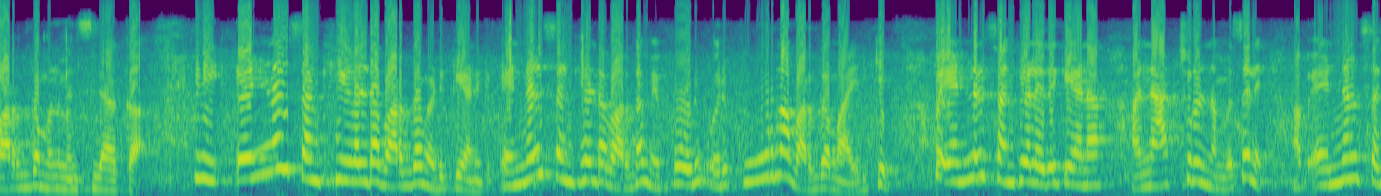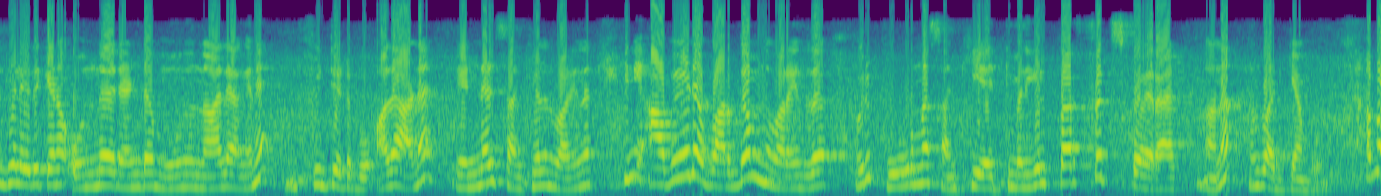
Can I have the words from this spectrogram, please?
വർഗം എന്ന് മനസ്സിലാക്കുക. ഇനി എണ്ണൽ സംഖ്യകളുടെ വർഗം എടുക്കുകയാണെങ്കിൽ എണ്ണൽ സംഖ്യകളുടെ വർഗം എപ്പോഴും ഒരു പൂർണ വർഗമായിരിക്കും അപ്പൊ എണ്ണൽ സംഖ്യകൾ ഏതൊക്കെയാണ്? നാച്ചുറൽ നമ്പേഴ്സ് അല്ലേ? അപ്പൊ എണ്ണൽ സംഖ്യകൾ ഏതൊക്കെയാണ്? ഒന്ന് രണ്ട് മൂന്ന് നാല് അങ്ങനെ ഇൻഫിനിറ്റി ആയിട്ട് പോകും. അതാണ് എണ്ണൽ സംഖ്യകൾ എന്ന് പറയുന്നത്. ഇനി അവയുടെ വർഗം എന്ന് പറയുന്നത് ഒരു പൂർണ സംഖ്യയായിരിക്കും. അല്ലെങ്കിൽ പെർഫെക്റ്റ് സ്ക്വയർ ആണ് നമ്മൾ പഠിക്കാൻ പോകുന്നത്. അപ്പൊ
